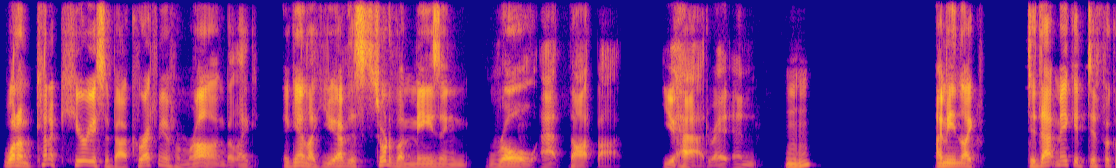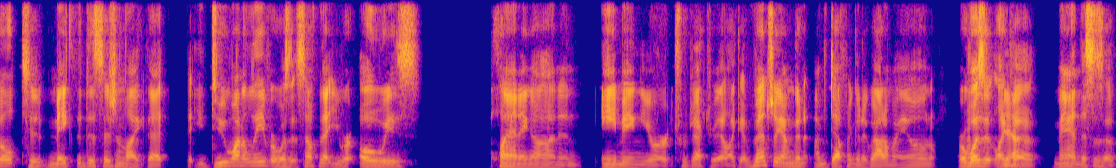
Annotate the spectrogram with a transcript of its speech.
what I'm kind of curious about, correct me if I'm wrong, but like, again, like you have this sort of amazing role at Thoughtbot you had, right? And mm-hmm. I mean, like did that make it difficult to make the decision like that that you do want to leave or was it something that you were always planning on and aiming your trajectory at like eventually i'm gonna i'm definitely gonna go out on my own or was it like yeah. a man this is a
